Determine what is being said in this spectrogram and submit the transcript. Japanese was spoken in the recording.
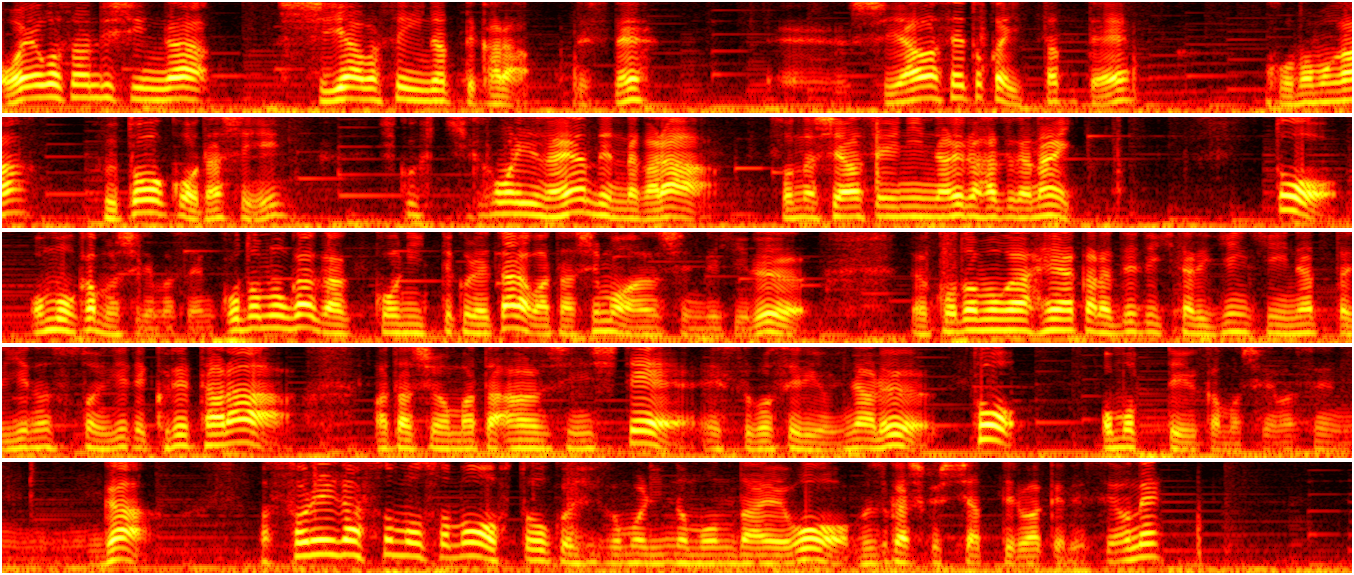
親御さん自身が幸せになってからですね、えー、幸せとか言ったって子供が不登校だし引きこもりで悩んでんだからそんな幸せになれるはずがない。と思うかもしれません。子供が学校に行ってくれたら私も安心できる。子供が部屋から出てきたり元気になったり家の外に出てくれたら私もまた安心して過ごせるようになると思っているかもしれませんが、それがそもそも不登校引きこもりの問題を難しくしちゃってるわけですよね。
